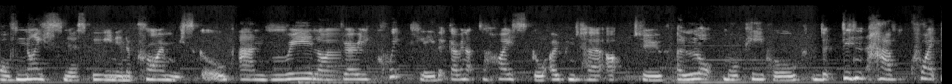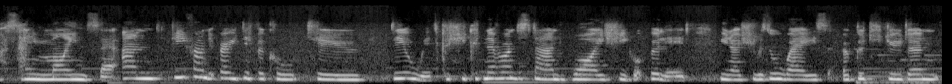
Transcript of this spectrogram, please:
of niceness being in a primary school and realised very quickly that going up to high school opened her up to a lot more people that didn't have quite the same mindset. And she found it very difficult to deal with because she could never understand why she got bullied. You know, she was always a good student,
